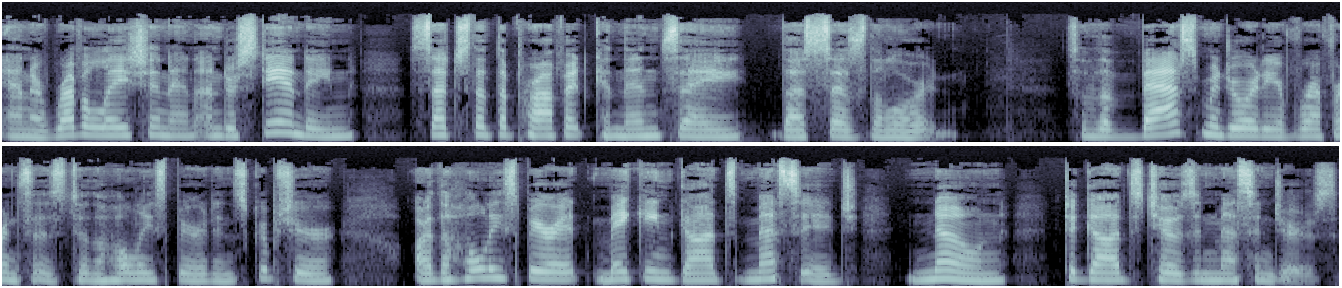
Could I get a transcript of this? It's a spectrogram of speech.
and a revelation and understanding such that the prophet can then say, Thus says the Lord. So, the vast majority of references to the Holy Spirit in Scripture are the Holy Spirit making God's message known to God's chosen messengers.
